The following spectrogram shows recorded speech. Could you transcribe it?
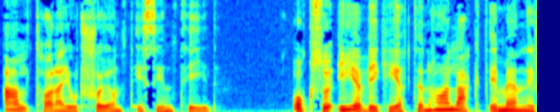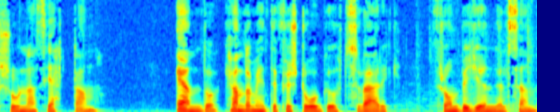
allt har han gjort skönt i sin tid. Också evigheten har han lagt i människornas hjärtan. Ändå kan de inte förstå Guds verk från begynnelsen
